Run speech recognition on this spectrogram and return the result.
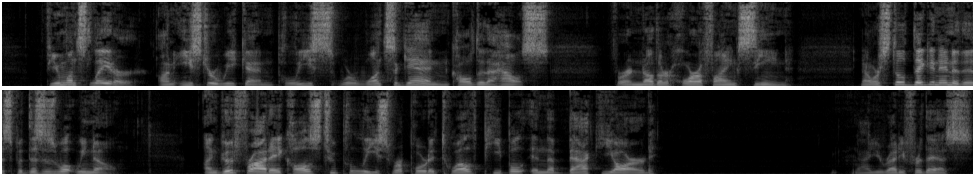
A few months later, on Easter weekend, police were once again called to the house for another horrifying scene. Now, we're still digging into this, but this is what we know. On Good Friday, calls to police reported 12 people in the backyard now, you ready for this?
